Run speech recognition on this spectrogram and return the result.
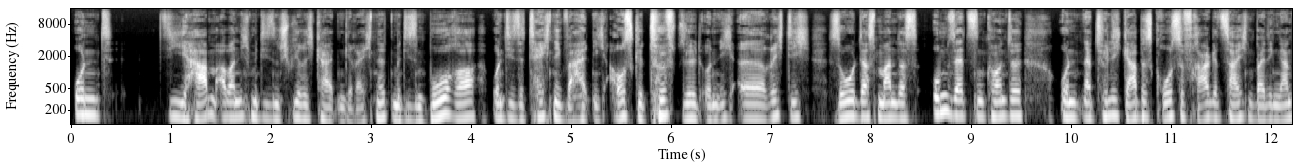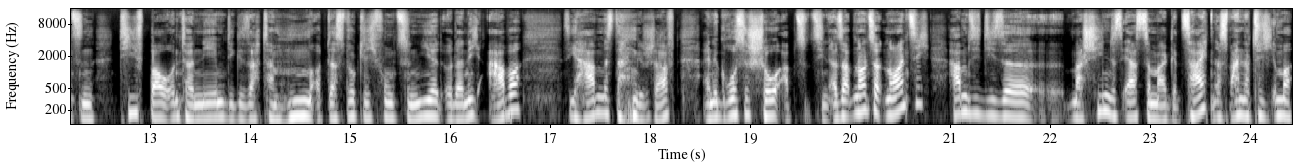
Und Sie haben aber nicht mit diesen Schwierigkeiten gerechnet, mit diesem Bohrer und diese Technik war halt nicht ausgetüftelt und nicht äh, richtig so, dass man das umsetzen konnte. Und natürlich gab es große Fragezeichen bei den ganzen Tiefbauunternehmen, die gesagt haben, hm, ob das wirklich funktioniert oder nicht. Aber sie haben es dann geschafft, eine große Show abzuziehen. Also ab 1990 haben sie diese äh, Maschinen das erste Mal gezeigt. Und das waren natürlich immer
